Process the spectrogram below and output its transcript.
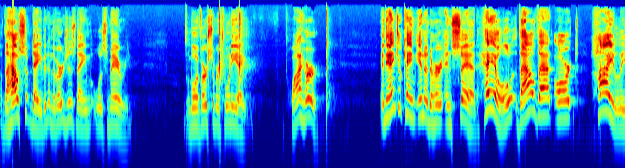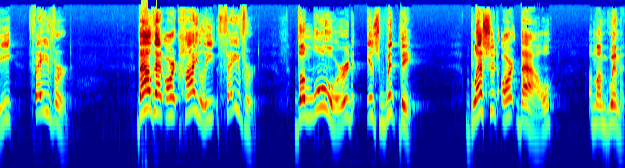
of the house of David, and the virgin's name was Mary. Boy, verse number 28. Why her? And the angel came in unto her and said, Hail, thou that art highly favored. Thou that art highly favored. The Lord is with thee. Blessed art thou among women.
